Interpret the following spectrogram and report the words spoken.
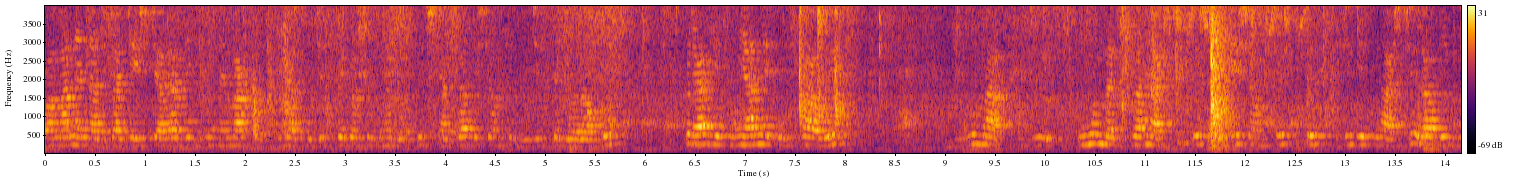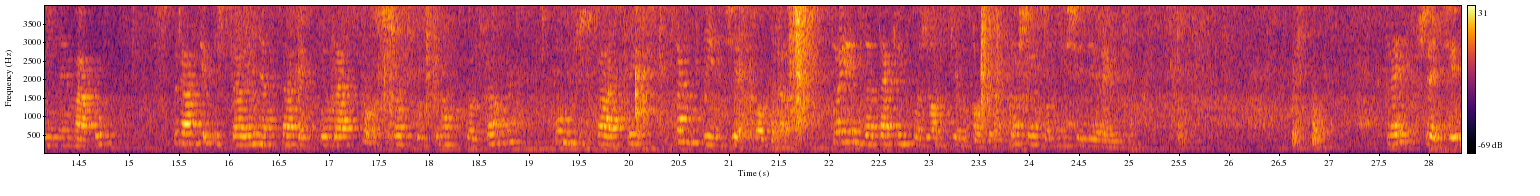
łamane na 20 Rady Gminy Machów z dnia 27 stycznia 2020 roku w sprawie zmiany uchwały 12, numer 12 przez 66 przez 19 Rady Gminy Machów w sprawie ustalenia stawek podatku od środków transportowych. Punkt czwarty. Zamknięcie obrad. To jest za takim porządkiem obrad. Proszę o podniesienie ręki. Kto jest przeciw?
